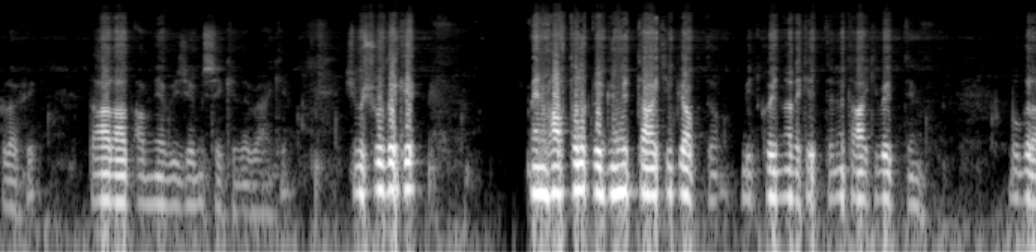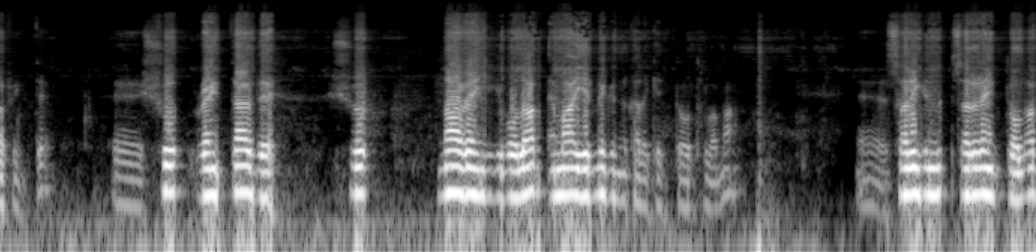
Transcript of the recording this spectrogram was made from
grafik. Daha rahat anlayabileceğimiz şekilde belki. Şimdi şuradaki benim haftalık ve günlük takip yaptığım Bitcoin hareketlerini takip ettiğim bu grafikte e, şu renkler de şu nar rengi gibi olan MA 20 günlük hareketli ortalama e, sarı gün sarı renkte olan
